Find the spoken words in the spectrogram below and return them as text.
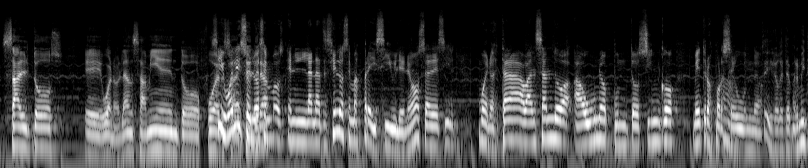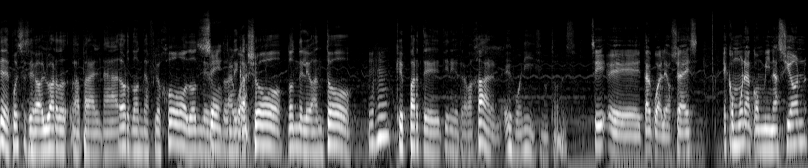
saltos, eh, bueno, lanzamiento, fuerza. Sí, igual eso lo hacemos, en la natación lo hace más predecible, ¿no? O sea, decir, bueno, está avanzando a- a 1.5 metros por Ah, segundo. Sí, lo que te permite después es evaluar do- para el nadador dónde aflojó, dónde, Sí. cayó, dónde levantó, qué parte tiene que trabajar. Es buenísimo todo eso. Sí, eh, tal cual. O sea, es, es como una combinación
